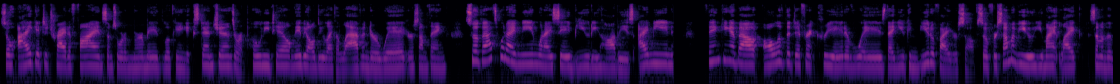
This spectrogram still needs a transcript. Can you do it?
So I get to try to find some sort of mermaid looking extensions or a ponytail. Maybe I'll do like a lavender wig or something. So that's what I mean when I say beauty hobbies. I mean, thinking about all of the different creative ways that you can beautify yourself. So, for some of you, you might like some of the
